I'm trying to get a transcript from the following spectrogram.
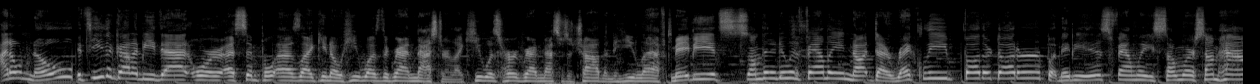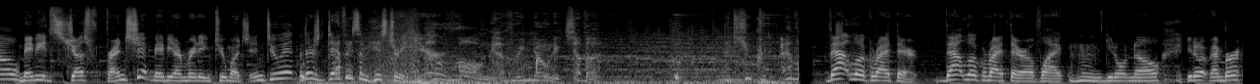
I don't know. It's either got to be that or as simple as like you know he was the grandmaster, like he was her grandmaster as a child and he left. Maybe it's something to do with family, not directly father daughter, but maybe it is family somewhere somehow. Maybe it's just friendship. Maybe I'm reading too much into it, but there's definitely some history here. How long have we known each other? That you could ever. That look right there. That look right there of like, hmm, you don't know, you don't remember.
